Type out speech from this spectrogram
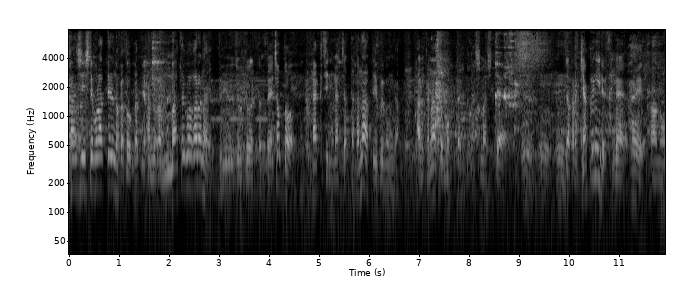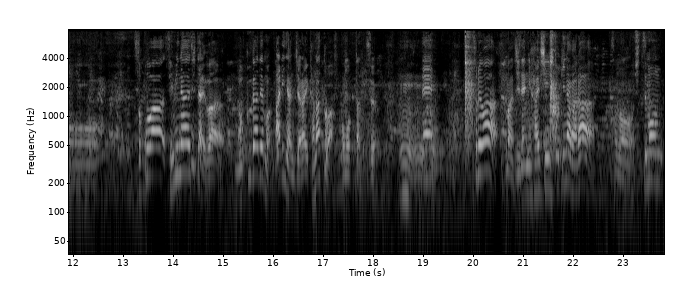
感心してもらってるのかどうかっていう反応が全くわからないという状況だったのでちょっと早口になっちゃったかなっていう部分があるかなと思ったりとかしまして。うんうんうん。だから逆にですね、はい。あのーそこはセミナー自体は録画でもありなんじゃないかなとは思ったんです。うんうん。でそれは、まあ、事前に配信しておきながらその質問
